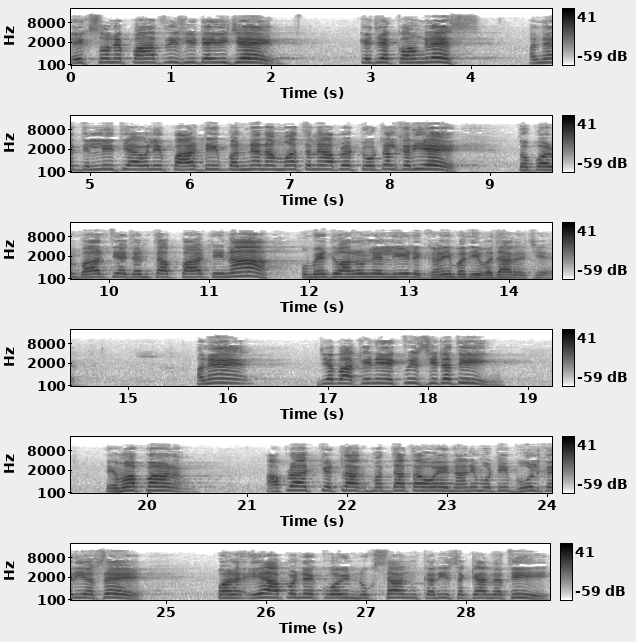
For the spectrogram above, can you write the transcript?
એકસો ને પાંત્રીસ સીટ એવી છે કે જે કોંગ્રેસ અને દિલ્હીથી આવેલી પાર્ટી બંનેના મતને આપણે ટોટલ કરીએ, તો પણ ભારતીય જનતા પાર્ટીના ઉમેદવારોને લીડ ઘણી બધી વધારે છે. અને જે બાકીની એકવીસ સીટ હતી, એમાં પણ આપણા જ કેટલાક મતદાતાઓએ નાની મોટી ભૂલ કરી હશે, પણ એ આપણને કોઈ નુકસાન કરી શક્યા નથી.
